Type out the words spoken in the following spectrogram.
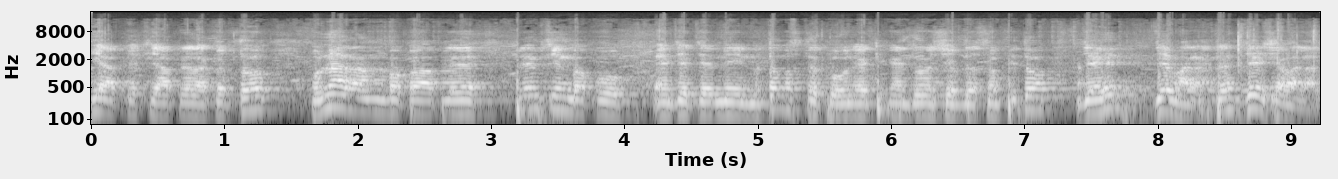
ही अपेक्षा आपल्याला करतो. पुन्हा राम बापा आपले प्रेमसिंग बापू यांच्या चरणी नतमस्तक होऊन या ठिकाणी दोन शब्द संपितो. जय हिंद जय महाराष्ट्र जय शेवालाल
